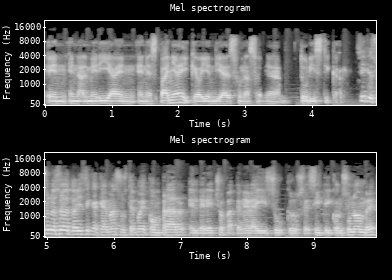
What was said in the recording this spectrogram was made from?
en, Almería, en, en, España, y que hoy en día es una zona turística. Sí, que es una zona turística que además usted puede comprar el derecho para tener ahí su crucecita y con su nombre,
